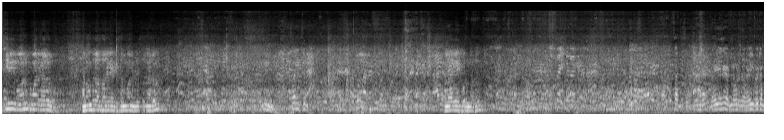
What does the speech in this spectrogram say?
సివి మోహన్ కుమార్ గారు హనుమంతరావు సార్ గారికి సన్మానం చేస్తున్నారు. అలాగే ఉన్నారు. రైలు పెట్టాం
